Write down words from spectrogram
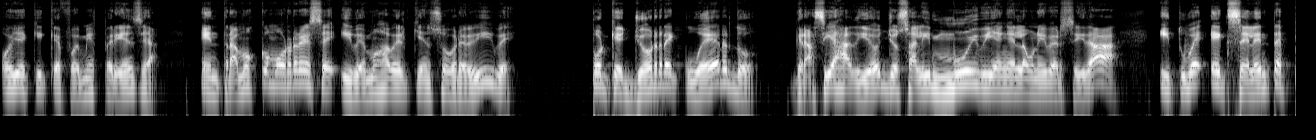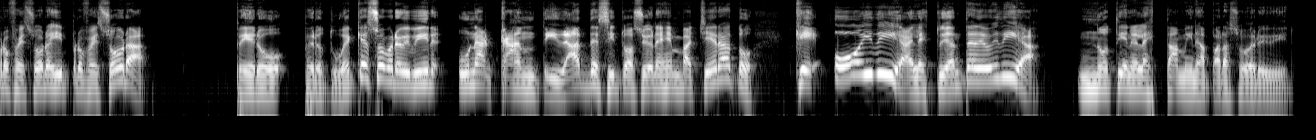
oye, que fue mi experiencia, entramos como rece y vemos a ver quién sobrevive. Porque yo recuerdo Gracias a Dios yo salí muy bien en la universidad y tuve excelentes profesores y profesoras. Pero, pero tuve que sobrevivir una cantidad de situaciones en bachillerato que hoy día, el estudiante de hoy día, no tiene la estamina para sobrevivir.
